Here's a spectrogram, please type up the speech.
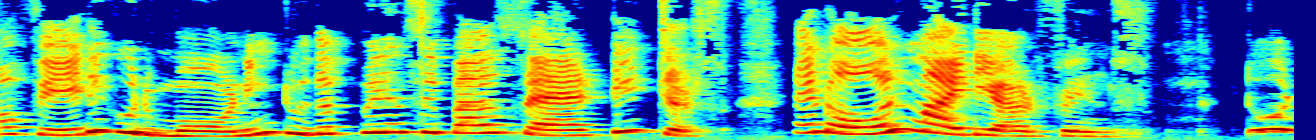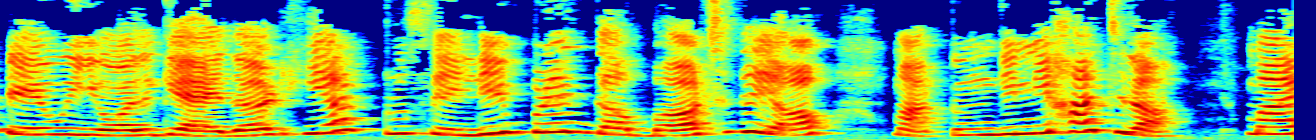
A very good morning to the principals and teachers and all my dear friends. Today we all gathered here to celebrate the birthday of Matangini Hajra. My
